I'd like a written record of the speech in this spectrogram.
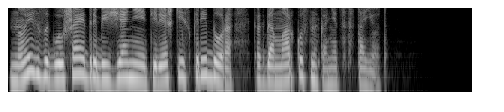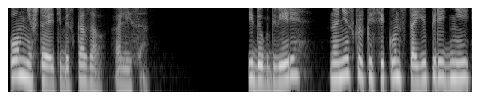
но их заглушает дребезжание тележки из коридора, когда Маркус наконец встает. Помни, что я тебе сказал, Алиса. Иду к двери, на несколько секунд стою перед ней,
